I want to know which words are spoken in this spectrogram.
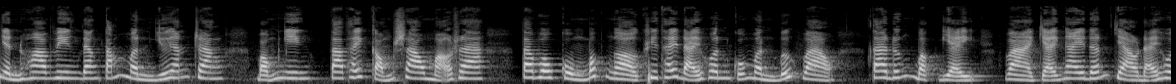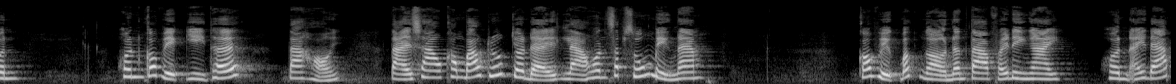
nhìn hoa viên đang tắm mình dưới ánh trăng. Bỗng nhiên, ta thấy cổng sau mở ra. Ta vô cùng bất ngờ khi thấy đại huynh của mình bước vào. Ta đứng bật dậy và chạy ngay đến chào đại huynh. Huynh có việc gì thế? Ta hỏi. Tại sao không báo trước cho đệ là huynh sắp xuống miền Nam? Có việc bất ngờ nên ta phải đi ngay. Huynh ấy đáp.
